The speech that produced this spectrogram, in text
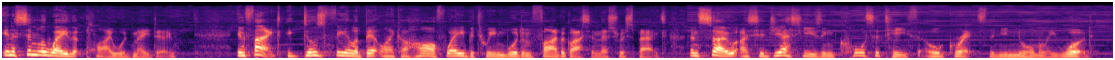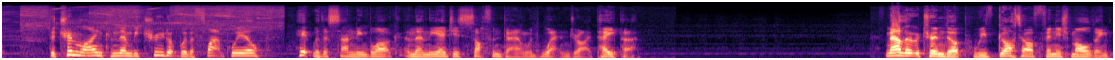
in a similar way that plywood may do. In fact, it does feel a bit like a halfway between wood and fiberglass in this respect, and so I suggest using coarser teeth or grits than you normally would. The trim line can then be trued up with a flap wheel, hit with a sanding block, and then the edges softened down with wet and dry paper. Now that we're trimmed up, we've got our finished moulding.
